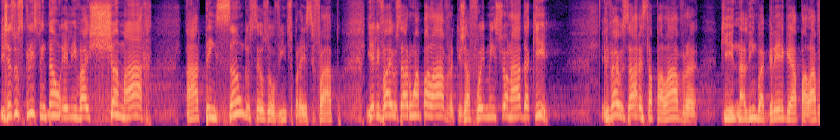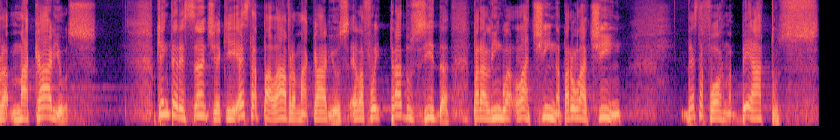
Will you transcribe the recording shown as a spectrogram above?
E Jesus Cristo, então, ele vai chamar a atenção dos seus ouvintes para esse fato, e ele vai usar uma palavra que já foi mencionada aqui. Ele vai usar essa palavra que na língua grega é a palavra Macarios. O que é interessante é que esta palavra Macarios, ela foi traduzida para a língua latina, para o latim, desta forma, beatus.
